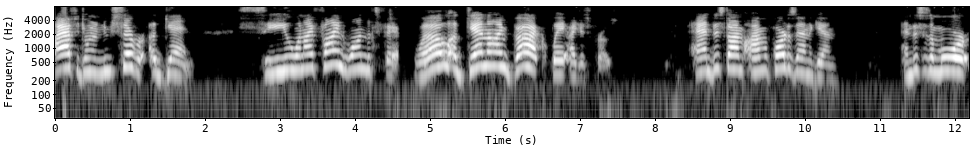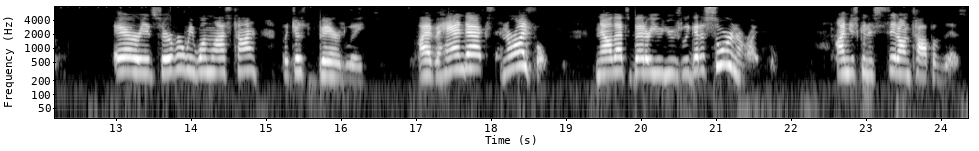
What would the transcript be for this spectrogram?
I have to join a new server again. See you when I find one that's fair. Well, again, I'm back. Wait, I just froze. And this time, I'm a partisan again. And this is a more arid server. We won last time, but just barely. I have a hand axe and a rifle. Now that's better. You usually get a sword and a rifle. I'm just going to sit on top of this.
